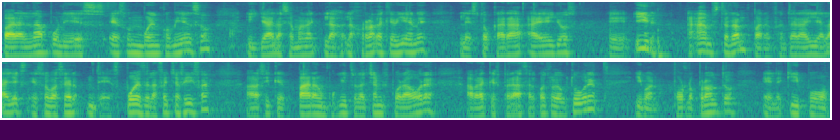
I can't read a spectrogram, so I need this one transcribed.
para el Napoli es, es un buen comienzo. Y ya la semana, la, jornada que viene les tocará a ellos eh, ir a Ámsterdam para enfrentar ahí al Ajax. Eso va a ser después de la fecha FIFA. Ahora sí que para un poquito la Champions por ahora. Habrá que esperar hasta el 4 de octubre. Y bueno, por lo pronto el equipo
